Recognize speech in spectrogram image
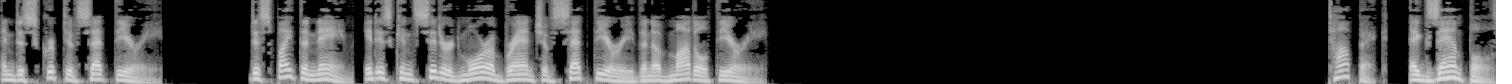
and descriptive set theory. Despite the name, it is considered more a branch of set theory than of model theory. Examples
